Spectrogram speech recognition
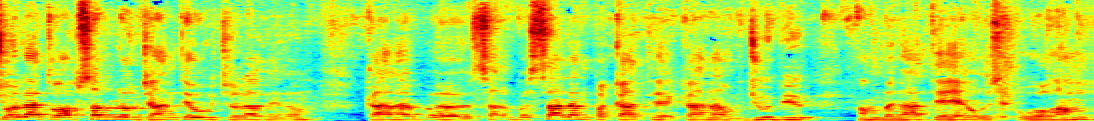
चोला तो आप सब लोग जानते हो कि चोला में हम खाना बस सालन पकाते हैं, खाना जो भी हम बनाते हैं, उस, वो हम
